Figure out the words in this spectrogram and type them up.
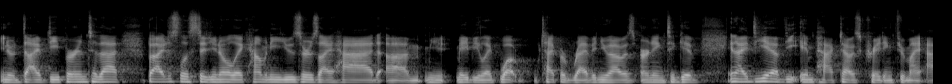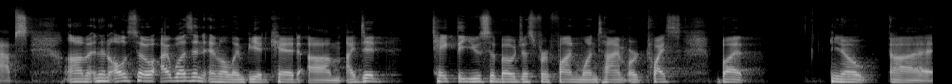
you know dive deeper into that. But I just listed you know like how many users I had, um, maybe like what type of revenue I was earning to give an idea of the impact I was creating through through my apps. Um, and then also, I wasn't an Olympiad kid. Um, I did take the USABO just for fun one time or twice, but you know, uh,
